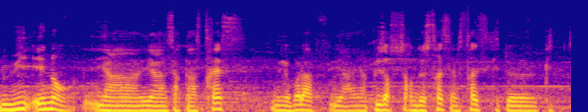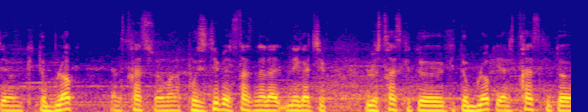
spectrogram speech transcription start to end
oui et non. Il y a un, certain stress, mais voilà, il y, a, plusieurs sortes de stress. Il y a le stress qui qui te bloque, il y a le stress euh, voilà, positif et le stress négatif. Le stress qui te, qui te bloque, il y a le stress qui te.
